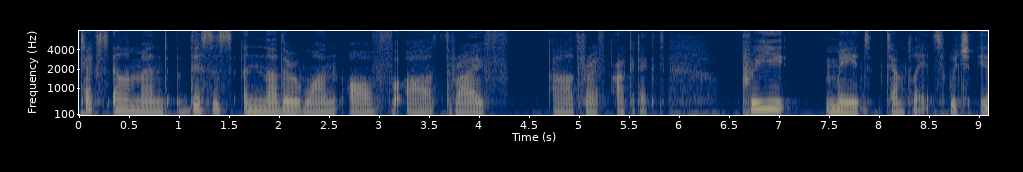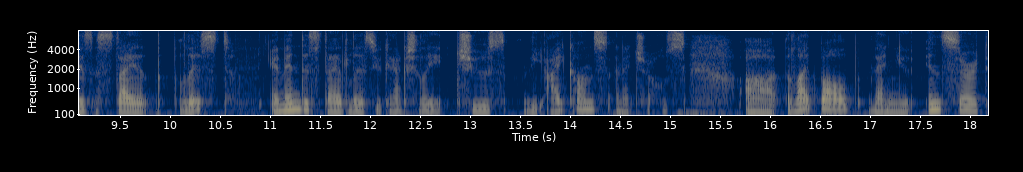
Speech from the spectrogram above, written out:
text element. This is another one of uh, Thrive uh, Thrive Architect pre-made templates, which is a styled list. And in this styled list, you can actually choose the icons, and I chose uh, a light bulb. Then you insert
